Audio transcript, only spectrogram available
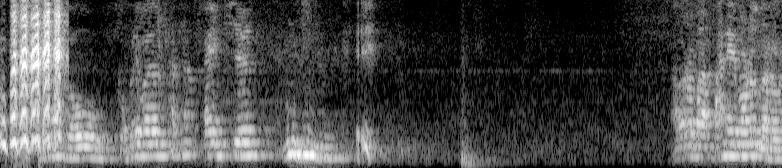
कपडे बदल काही पाणी बॉटल भरावं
